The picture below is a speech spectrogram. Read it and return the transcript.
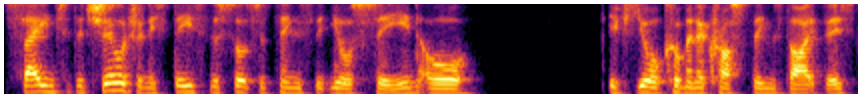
saying to the children, if these are the sorts of things that you're seeing, or if you're coming across things like this,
